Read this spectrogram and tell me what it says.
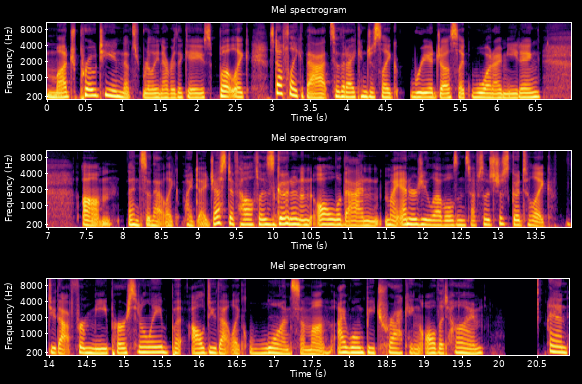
much protein? That's really never the case, but like stuff like that so that I can just like readjust like what I'm eating. Um, and so that like my digestive health is good and, and all of that and my energy levels and stuff. So it's just good to like do that for me personally, but I'll do that like once a month. I won't be tracking all the time. And,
